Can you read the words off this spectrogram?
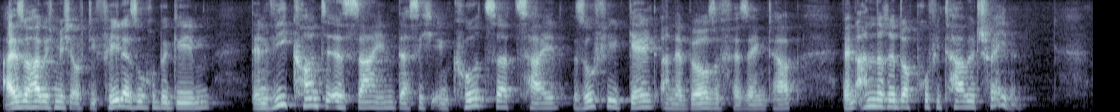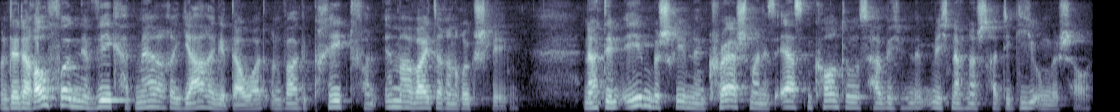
Also habe ich mich auf die Fehlersuche begeben, denn wie konnte es sein, dass ich in kurzer Zeit so viel Geld an der Börse versenkt habe, wenn andere doch profitabel traden? Und der darauffolgende Weg hat mehrere Jahre gedauert und war geprägt von immer weiteren Rückschlägen. Nach dem eben beschriebenen Crash meines ersten Kontos habe ich mich nach einer Strategie umgeschaut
